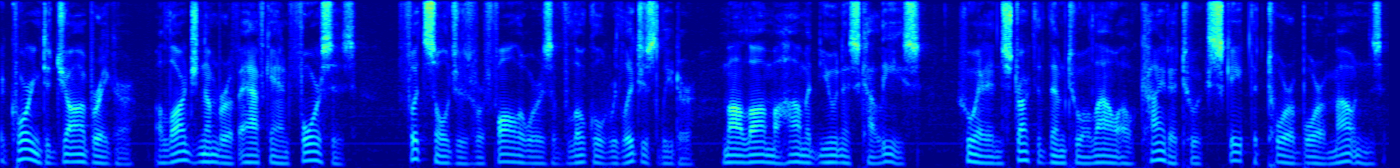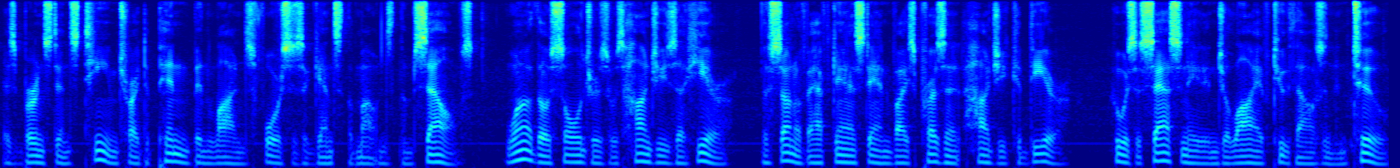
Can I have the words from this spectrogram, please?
According to Jawbreaker, a large number of Afghan forces, foot soldiers were followers of local religious leader Mullah Muhammad Yunus Khalis, who had instructed them to allow Al Qaeda to escape the Tora Bora Mountains as Bernstein's team tried to pin bin Laden's forces against the mountains themselves. One of those soldiers was Haji Zahir, the son of Afghanistan Vice President Haji Qadir, who was assassinated in July of 2002.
